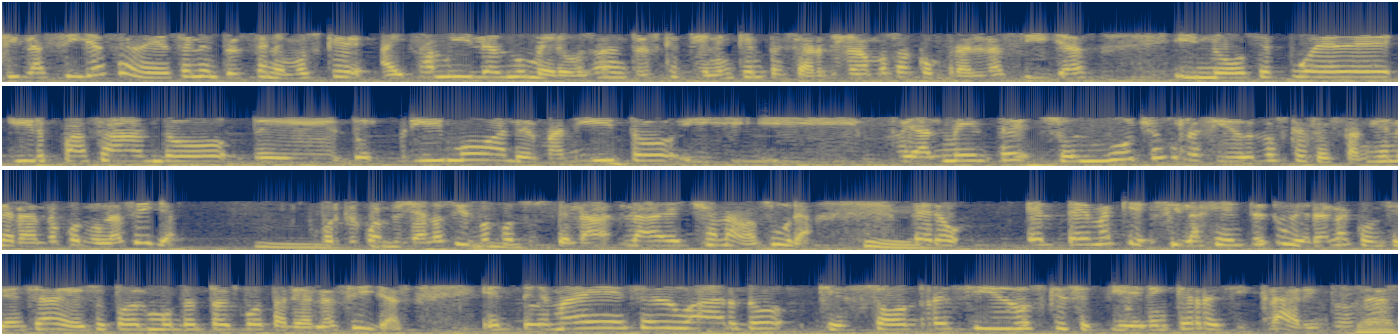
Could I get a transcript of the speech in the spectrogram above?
si las sillas se vencen, entonces tenemos que, hay familias numerosas, entonces que tienen que empezar, digamos, a comprar las sillas y no se puede ir pasando de, del primo al hermanito y, y realmente son muchos residuos los que se están generando con una silla. Porque cuando ya no sirve, pues usted la, la echa a la basura. Sí. Pero el tema que si la gente tuviera la conciencia de eso, todo el mundo entonces votaría las sillas. El tema es, Eduardo, que son residuos que se tienen que reciclar. Entonces,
